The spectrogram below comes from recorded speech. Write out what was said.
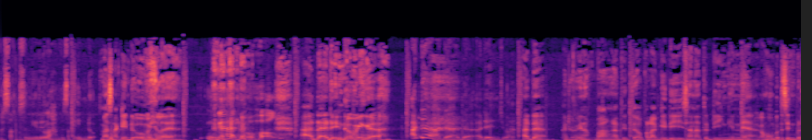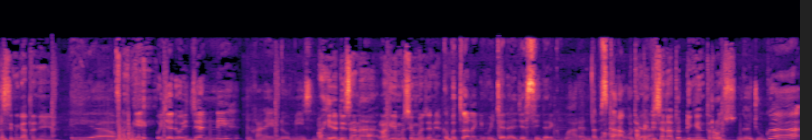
masak sendirilah masak Indo. Masak Indomie lah ya. Enggak dong. Ada di Indomie nggak? Ada ada ada ada yang jual. Ada. Aduh enak banget itu. Apalagi di sana tuh dingin ya. Kamu bersin bersin katanya ya. Iya, apalagi hujan-hujan nih. Makanya Indomie sedap. Oh iya di sana lagi musim hujan ya. Kebetulan lagi hujan aja sih dari kemarin, tapi sekarang Oh, udah Tapi di sana tuh dingin terus. Enggak juga.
